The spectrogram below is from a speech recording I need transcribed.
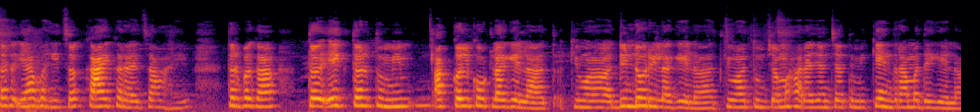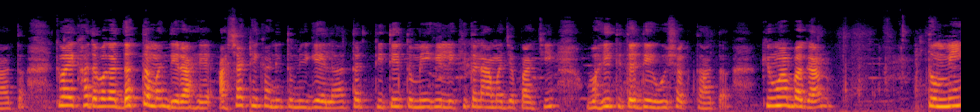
तर या वहीचं काय करायचं आहे? तर बघा तर एक तर तुम्ही अक्कलकोटला गेलात किंवा दिंडोरीला गेलात किंवा तुमच्या महाराजांच्या तुम्ही केंद्रामध्ये गेलात किंवा एखादं बघा दत्त मंदिर आहे अशा ठिकाणी तुम्ही गेलात तर तिथे तुम्ही ही लिखित नामजपाची वही तिथे देऊ शकतात. किंवा बघा तुम्ही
